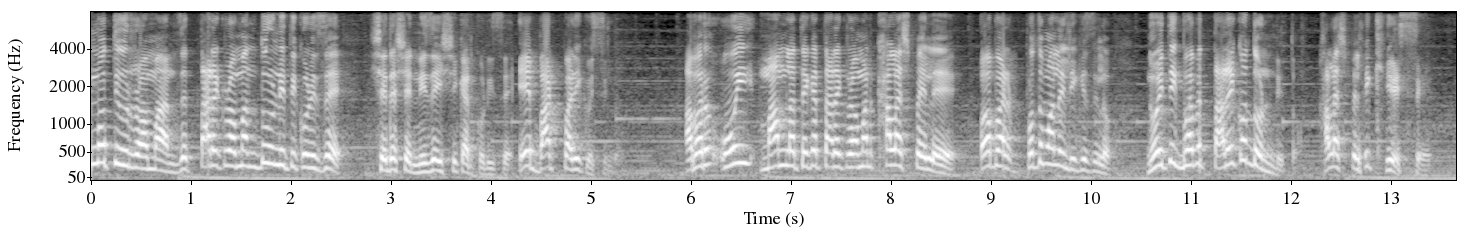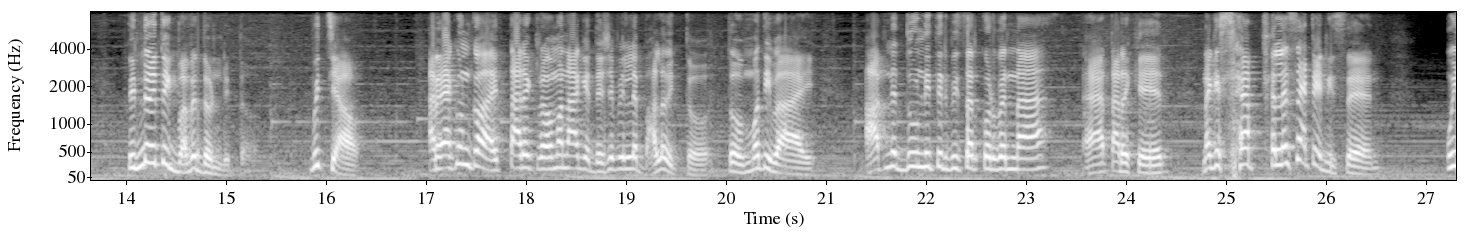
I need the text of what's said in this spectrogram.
মতিউর রহমান যে তারেক রহমান দুর্নীতি করেছে সেটা সে নিজেই স্বীকার করেছে। এ বাটপাড়ি কইছিল। আবার ওই মামলা থেকে তারেক রহমান খালাস পেলে, আবার প্রথম আলোয় লিখেছিল, নৈতিকভাবে তারেকও দণ্ডিত। খালাস পেলে কি হয়েছে? তিনি নৈতিকভাবে দণ্ডিত। বুঝছাও? আর এখন কয়, তারেক রহমান আগে দেশে ফিরলে ভালো হইতো। তো মতি ভাই, আপনি দুর্নীতির বিচার করবেন না? হ্যাঁ তারেকের। নাকি স্যাপ ফেলে স্যাটে নিছেন? ওই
